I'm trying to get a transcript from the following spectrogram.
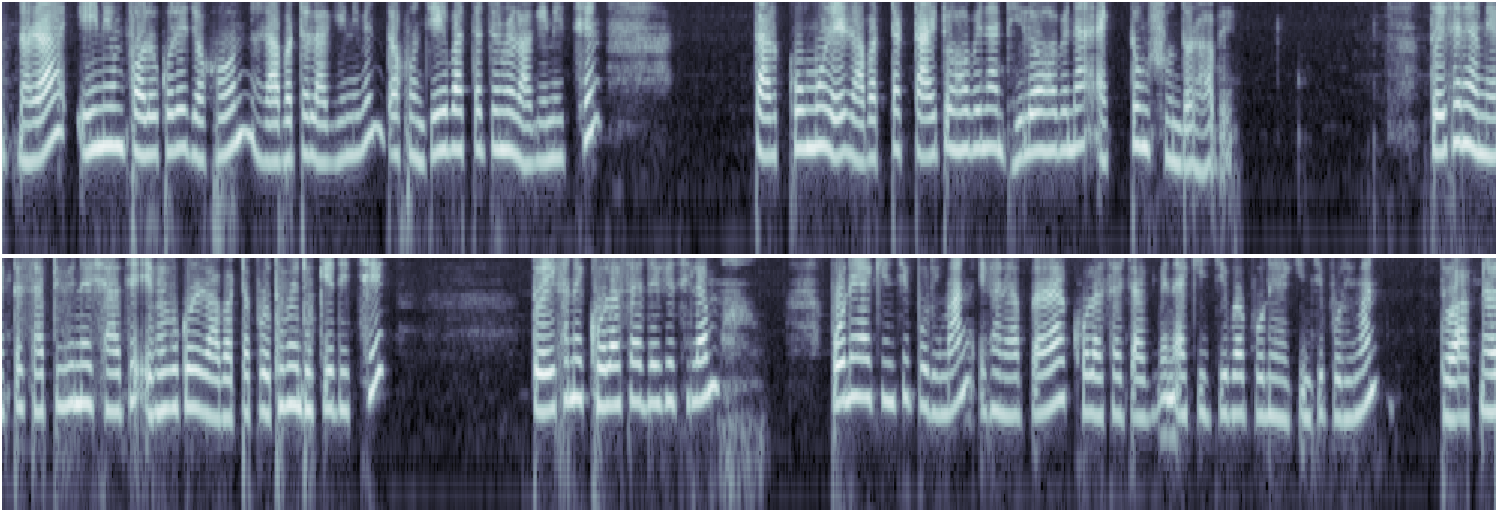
আপনারা এই নিয়ম ফলো করে যখন রাবারটা লাগিয়ে নেবেন, তখন যে বাচ্চার জন্য লাগিয়ে নিচ্ছেন, তার কোমরে রাবারটা টাইটও হবে না, ঢিলও হবে না, একদম সুন্দর হবে। তো এখানে আমি একটা স্যাপটিভিনের সাহায্যে এভাবে করে রাবারটা প্রথমে ঢুকিয়ে দিচ্ছি। তো এখানে খোলা সাইড রেখেছিলাম, পনে এক ইঞ্চি পরিমাণ। এখানে আপনারা খোলা সাইড রাখবেন, এক ইঞ্চি বা পনে এক ইঞ্চি পরিমাণ। তো আপনারা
